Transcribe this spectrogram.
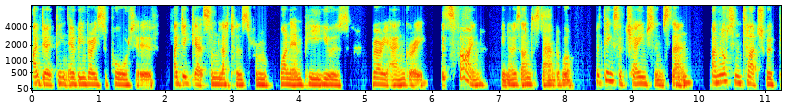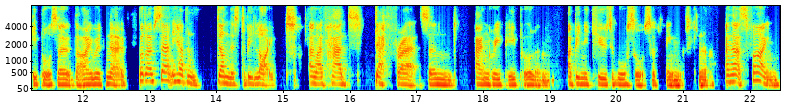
i don't think they've been very supportive. I did get some letters from one mp who was very angry. It's fine you know, it's understandable. But things have changed since then. I'm not in touch with people so that I would know, but I certainly haven't done this to be liked. And I've had death threats and angry people, and I've been accused of all sorts of things, you know, and that's fine.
